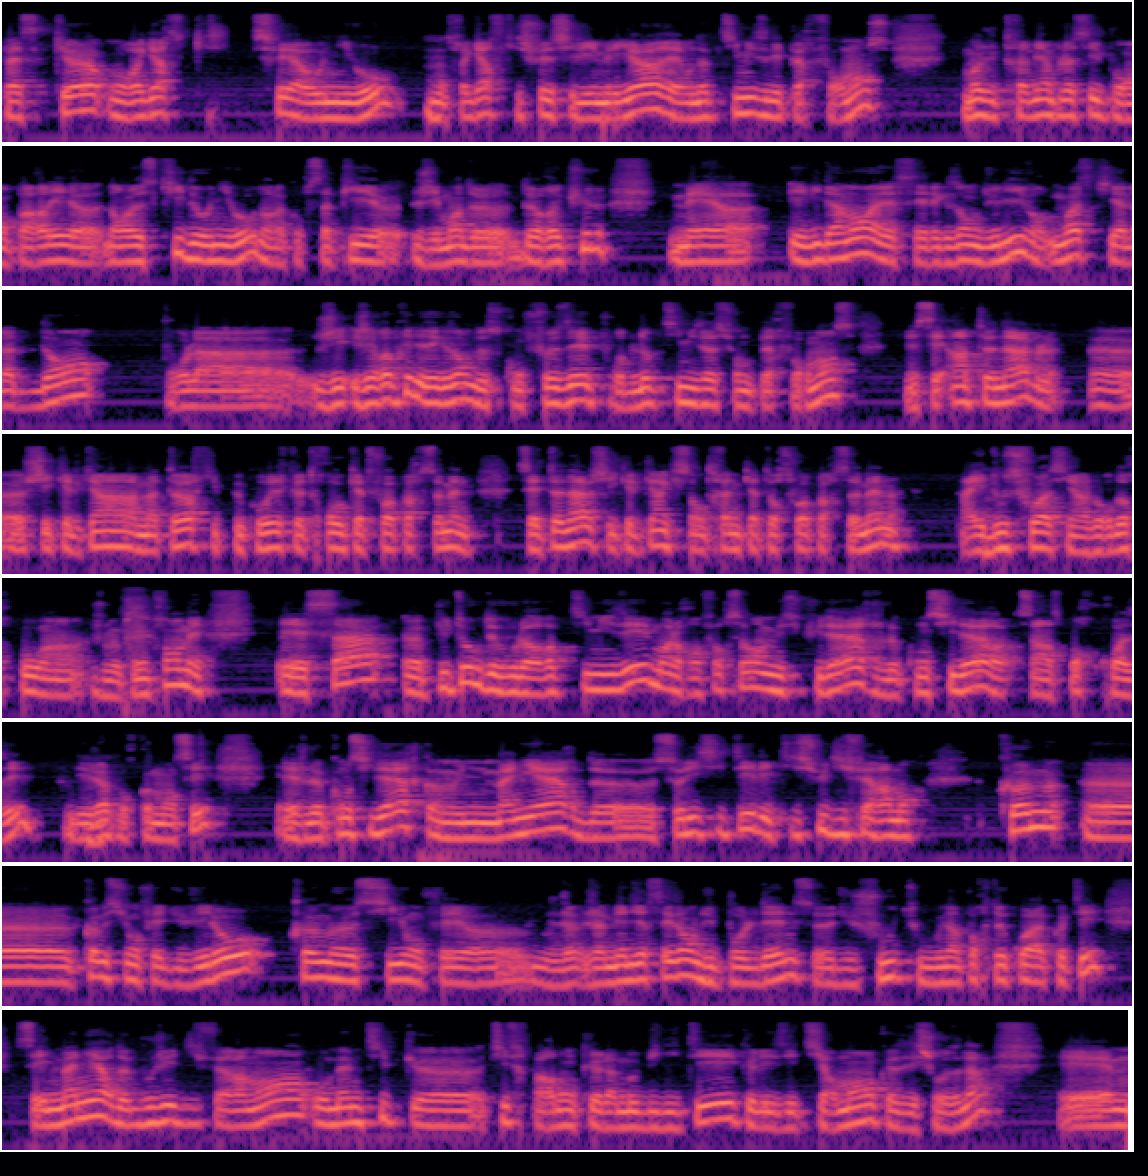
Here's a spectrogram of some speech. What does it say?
parce que on regarde ce qui se fait à haut niveau, on mm. se regarde ce qui se fait chez les meilleurs et on optimise les performances. Moi, je suis très bien placé pour en parler euh, dans le ski de haut niveau, dans la course à pied, euh, j'ai moins de, recul. Mais euh, évidemment, c'est l'exemple du livre, moi, ce qu'il y a là-dedans, pour la, j'ai repris des exemples de ce qu'on faisait pour de l'optimisation de performance, mais c'est intenable euh, chez quelqu'un amateur qui peut courir que trois ou quatre fois par semaine. C'est tenable chez quelqu'un qui s'entraîne 14 fois par semaine et 12 fois s'il y a un jour de repos, hein, je me comprends, mais et ça, euh, plutôt que de vouloir optimiser, moi le renforcement musculaire, je le considère, c'est un sport croisé déjà mmh. pour commencer, et je le considère comme une manière de solliciter les tissus différemment, comme euh, comme si on fait du vélo, comme euh, si on fait, j'aime bien dire c'est exemple, du pole dance, du foot ou n'importe quoi à côté. C'est une manière de bouger différemment, au même type que titre pardon que la mobilité, que les étirements, que ces choses là. Et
